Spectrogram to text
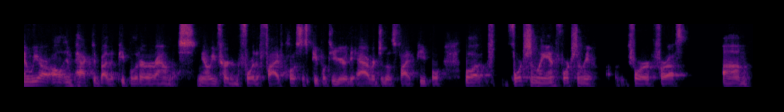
and we are all impacted by the people that are around us. You know, we've heard before the five closest people to you are the average of those five people. Well, fortunately and fortunately for for us, um,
